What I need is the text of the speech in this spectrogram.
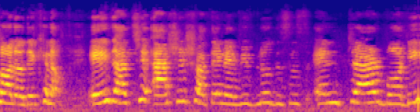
চলো, দেখে নাও। এই যাচ্ছে অ্যাশের সাথে navy blue this is entire body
